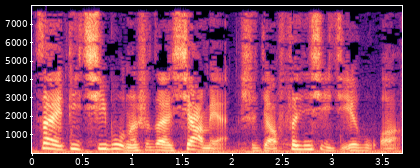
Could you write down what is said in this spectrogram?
在第七步呢是在下面是叫分析结果。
